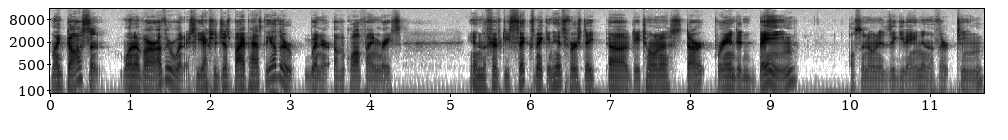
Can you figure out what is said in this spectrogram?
Mike Dawson, one of our other winners, he actually just bypassed the other winner of the qualifying race in the 56, making his first day, uh, Daytona start. Brandon Bain also known as Ziggy Bain in the 13.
